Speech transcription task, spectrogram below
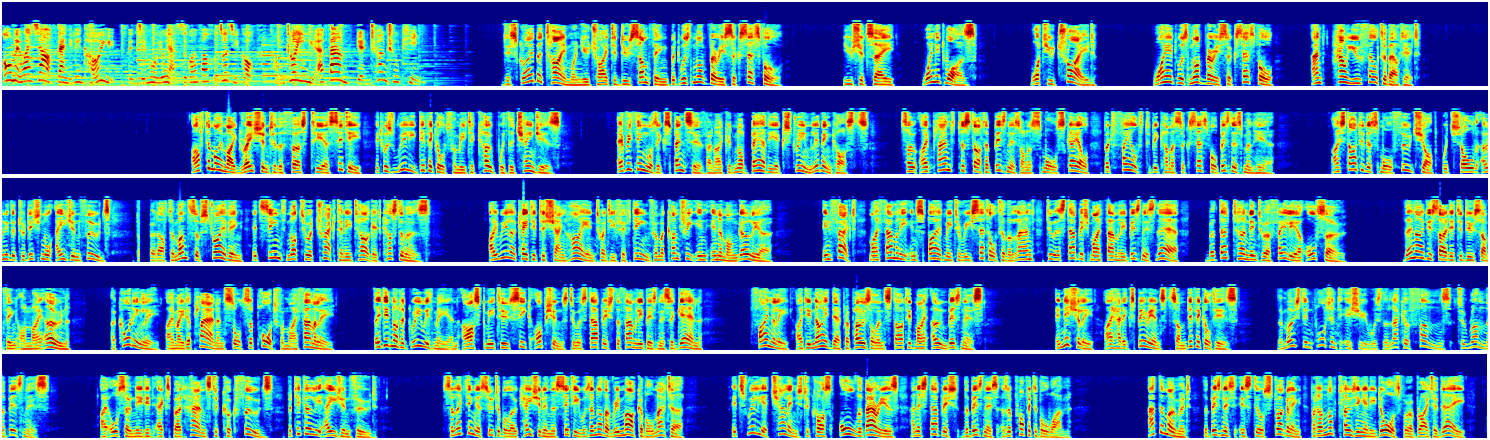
欧美外教带你练口语。本节目由雅思官方合作机构同桌英语 FM 原创出品。Describe a time when you tried to do something but was not very successful. You should say when it was, what you tried, why it was not very successful, and how you felt about it. After my migration to the first tier city, it was really difficult for me to cope with the changes. Everything was expensive and I could not bear the extreme living costs. So I planned to start a business on a small scale, but failed to become a successful businessman here. I started a small food shop which sold only the traditional Asian foods, but after months of striving, it seemed not to attract any target customers. I relocated to Shanghai in 2015 from a country in Inner Mongolia. In fact, my family inspired me to resettle to the land to establish my family business there, but that turned into a failure also. Then I decided to do something on my own. Accordingly, I made a plan and sought support from my family. They did not agree with me and asked me to seek options to establish the family business again. Finally, I denied their proposal and started my own business. Initially, I had experienced some difficulties. The most important issue was the lack of funds to run the business. I also needed expert hands to cook foods, particularly Asian food. Selecting a suitable location in the city was another remarkable matter. It's really a challenge to cross all the barriers and establish the business as a profitable one. At the moment, the business is still struggling, but I'm not closing any doors for a brighter day.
